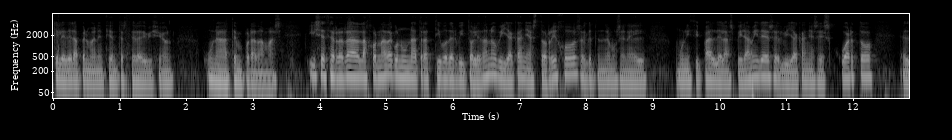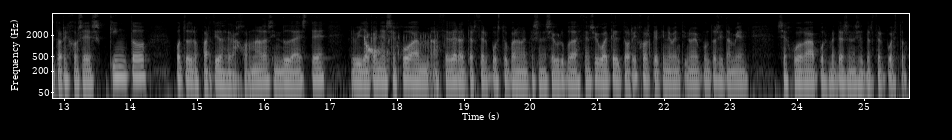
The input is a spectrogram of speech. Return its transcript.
que le dé la permanencia en tercera división una temporada más. Y se cerrará la jornada con un atractivo derbi toledano, Villacañas Torrijos, el que tendremos en el municipal de las Pirámides. El Villacañas es cuarto, el Torrijos es quinto otro de los partidos de la jornada, sin duda este. El Villacaña se juega a acceder al tercer puesto para meterse en ese grupo de ascenso, igual que el Torrijos, que tiene 29 puntos y también se juega pues meterse en ese tercer puesto.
